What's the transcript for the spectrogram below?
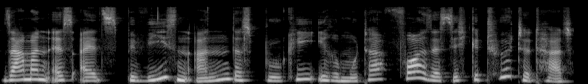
sah man es als bewiesen an, dass Brookie ihre Mutter vorsätzlich getötet hat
